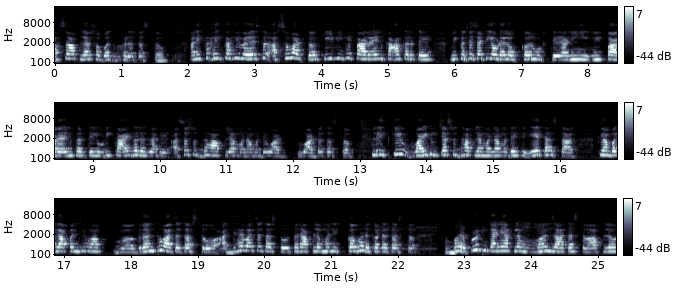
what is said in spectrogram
असं आपल्यासोबत घडत असतं. आणि काही काही वेळेस तर असं वाटतं की मी हे पारायण का करते? मी कशासाठी एवढ्या लवकर उठते? आणि मी पारायण करते? एवढी काय गरज आहे? असं सुद्धा आपल्या मनामध्ये वाट वाटत असतं. आपले इतके वाईट विचार सुद्धा आपल्या मनामध्ये येत असतात. किंवा बघा आपण जेव्हा ग्रंथ वाचत असतो अध्याय वाचत असतो तर आपलं मन इतकं भरकटत असतं. भरपूर ठिकाणी आपलं मन जात असतं. आपलं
